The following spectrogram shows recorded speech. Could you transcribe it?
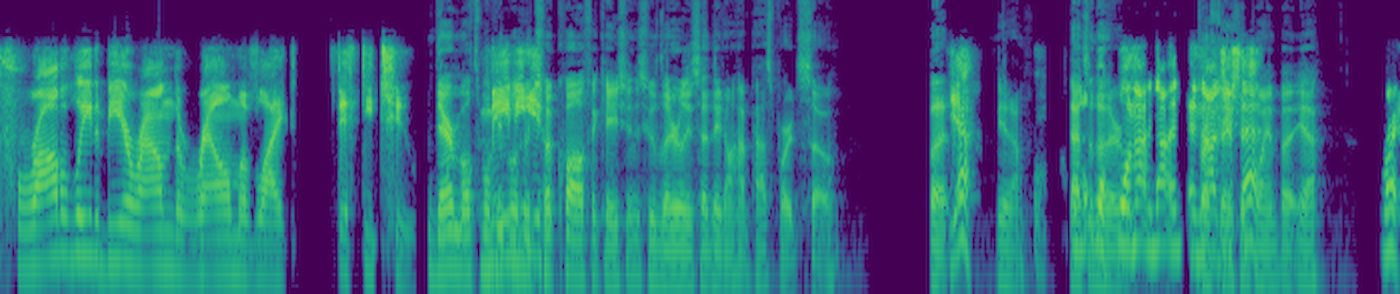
probably to be around the realm of like 52. There are multiple Maybe people who took qualifications who literally said they don't have passports. So, but yeah, you know, that's well, another well, not, not and not just that point, but yeah. Right.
